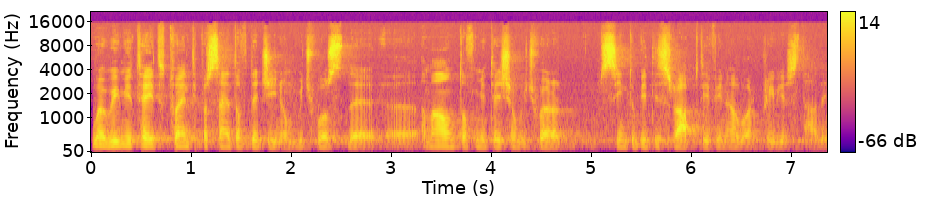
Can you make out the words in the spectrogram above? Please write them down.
when we mutate 20% of the genome, which was the uh, amount of mutation which were seen to be disruptive in our previous study.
